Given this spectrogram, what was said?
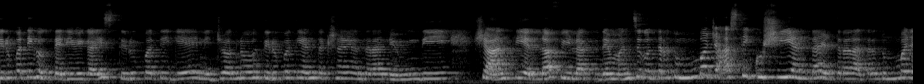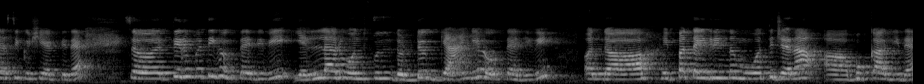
ತಿರುಪತಿಗೆ ಹೋಗ್ತಾ ಇದ್ದೀವಿ ಗೈಸ್ ತಿರುಪತಿಗೆ ನಿಜವಾಗ್ಲೂ ತಿರುಪತಿ ಅಂದ ತಕ್ಷಣ ಒಂಥರ ನೆಮ್ಮದಿ, ಶಾಂತಿ ಎಲ್ಲ ಫೀಲ್ ಆಗ್ತಿದೆ. ಮನ್ಸಿಗೆ ಒಂಥರ ತುಂಬ ಜಾಸ್ತಿ ಖುಷಿ ಅಂತ ಹೇಳ್ತಾರಲ್ಲ, ಆ ಥರ ತುಂಬ ಜಾಸ್ತಿ ಖುಷಿ ಆಗ್ತಿದೆ. ಸೊ ತಿರುಪತಿಗೆ ಹೋಗ್ತಾ ಇದ್ದೀವಿ ಎಲ್ಲರೂ ಒಂದು ಫುಲ್ ದೊಡ್ಡ ಗ್ಯಾಂಗೆ ಹೋಗ್ತಾ ಇದ್ದೀವಿ. ಒಂದು, ಇಪ್ಪತ್ತೈದರಿಂದ ಮೂವತ್ತು ಜನ ಬುಕ್ ಆಗಿದೆ.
